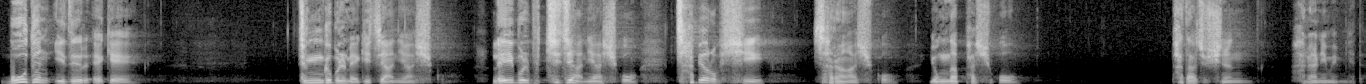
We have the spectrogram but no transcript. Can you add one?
모든 이들에게 등급을 매기지 아니하시고 레이블 붙이지 아니하시고 차별 없이 사랑하시고 용납하시고 받아주시는 하나님입니다.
